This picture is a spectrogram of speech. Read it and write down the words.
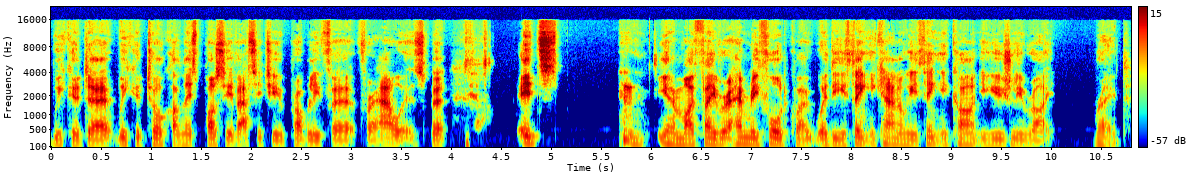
we could uh, we could talk on this positive attitude probably for for hours, but yeah. it's you know my favorite Henry Ford quote: "Whether you think you can or you think you can't, you're usually right." Right.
